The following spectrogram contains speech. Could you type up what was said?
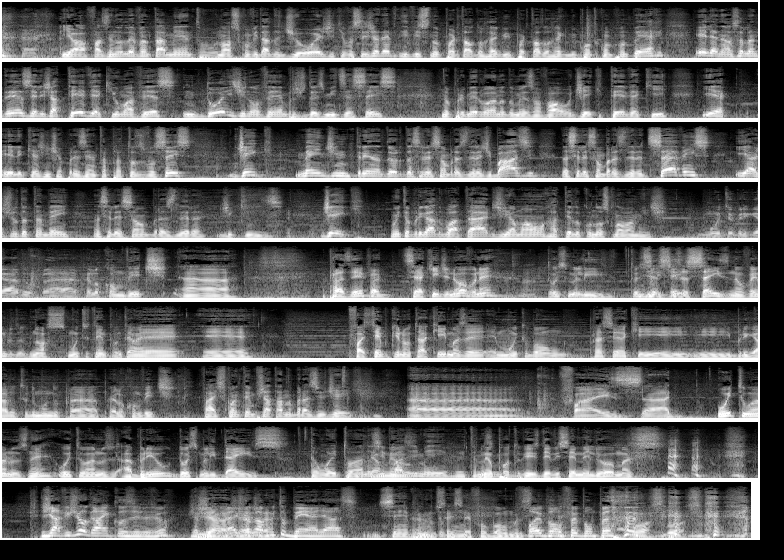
e ó, fazendo o levantamento, o nosso convidado de hoje, que vocês já devem ter visto no portal do rugby, portaldorugby.com.br, ele é neozelandês, ele já teve aqui uma vez em 2 de novembro de 2016, no primeiro ano do Mesoval. O Jake teve aqui e é ele que a gente apresenta para todos vocês. Jake Mendin, treinador da seleção brasileira de base, da seleção brasileira de Sevens e ajuda também na seleção brasileira de 15. Jake, muito obrigado, boa tarde, é uma honra tê-lo conosco novamente. Muito obrigado pra, pelo convite. Uh, prazer para ser aqui de novo, né? 2016, novembro. Nossa, muito tempo. Então é, é faz tempo que não está aqui, mas é, é muito bom para ser aqui e, e, obrigado a todo mundo pra, pelo convite. Faz quanto tempo já está no Brasil, Jake? Uh, faz uh, oito anos, né? Oito anos. Abril 2010. Então, oito anos então, e meu, quase meio. meu português deve ser melhor, mas Já vi jogar, inclusive, viu? Já vi já, jogar já, e jogar já. muito bem, aliás. Sempre, Eu muito bem. Não sei se foi bom, mas... Foi bom, foi bom. Boa, boa.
